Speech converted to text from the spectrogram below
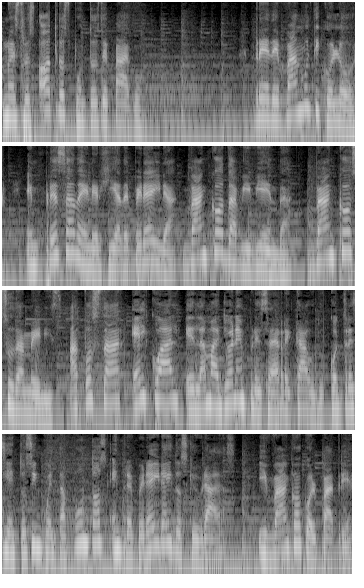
nuestros otros puntos de pago. Redevan Multicolor, Empresa de Energía de Pereira, Banco da Vivienda, Banco Sudameris, Apostar, el cual es la mayor empresa de recaudo, con 350 puntos entre Pereira y Dos Quebradas, y Banco Colpatria.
